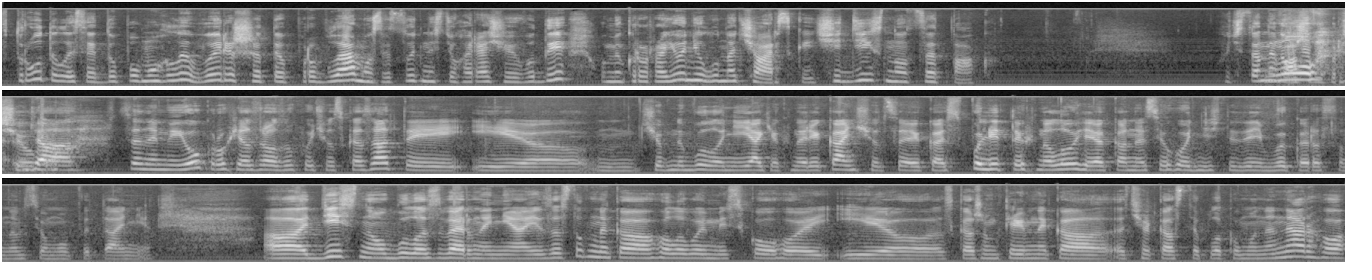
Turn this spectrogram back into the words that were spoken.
втрутилися і допомогли вирішити проблему з відсутністю гарячої води у мікрорайоні Луначарський. Чи дійсно це так? Хоч це не Ну, ваш виборчий округ. Да, це не мій округ, я зразу хочу сказати, і е, щоб не було ніяких нарікань, що це якась політтехнологія, яка на сьогоднішній день використана в цьому питанні. Дійсно було звернення і заступника голови міського, і, е, скажімо, керівника Черкас теплокомуненерго,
